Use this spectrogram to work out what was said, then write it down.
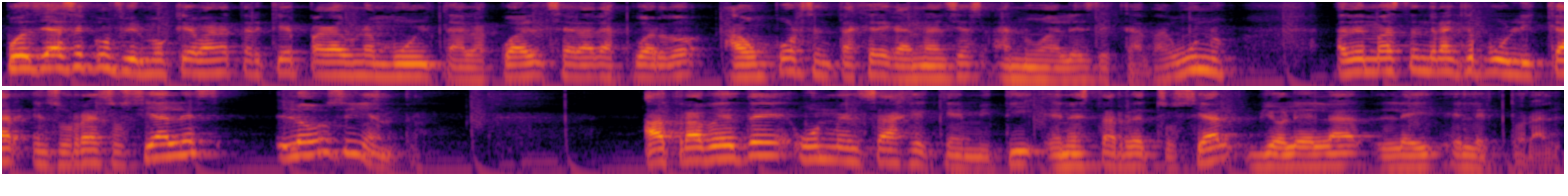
pues ya se confirmó que van a tener que pagar una multa, la cual será de acuerdo a un porcentaje de ganancias anuales de cada uno. Además tendrán que publicar en sus redes sociales lo siguiente. A través de un mensaje que emití en esta red social, violé la ley electoral.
